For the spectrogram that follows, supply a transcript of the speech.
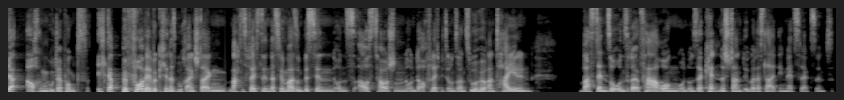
Ja, auch ein guter Punkt. Ich glaube, bevor wir wirklich in das Buch einsteigen, macht es vielleicht Sinn, dass wir mal so ein bisschen uns austauschen und auch vielleicht mit unseren Zuhörern teilen, was denn so unsere Erfahrungen und unser Kenntnisstand über das Lightning-Netzwerk sind.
